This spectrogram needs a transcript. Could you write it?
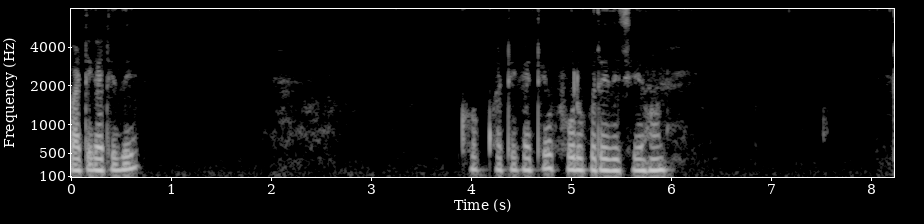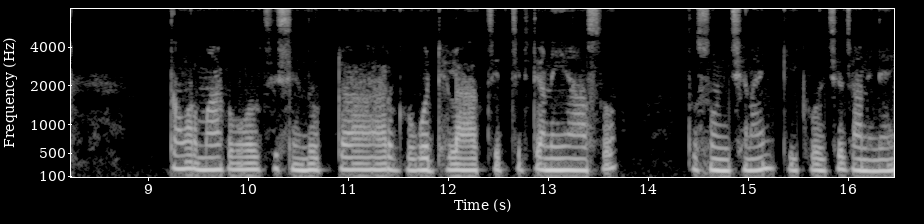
কাটি কাটি দিই। খুব কাটি কাটি ফুল করে দিচ্ছি এখন। তো আমার মাকে বলছি, সিঁদুরটা আর গোবর ঢেলা আর চিটচিটিটা নিয়ে আসো। তো শুনছে নাই, কী করছে জানি নাই।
